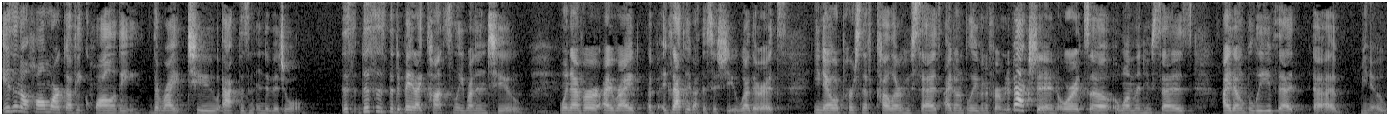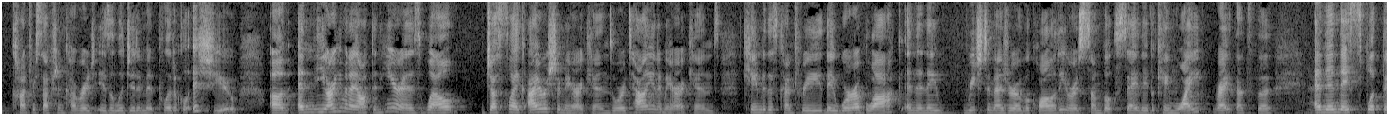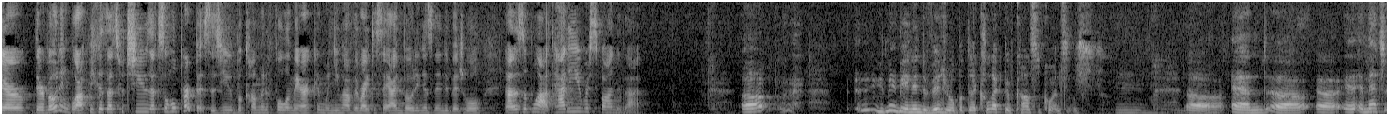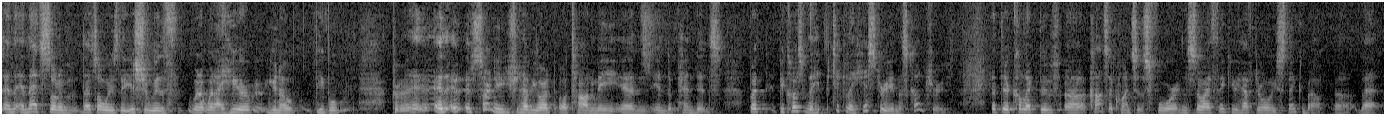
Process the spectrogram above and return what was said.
isn't a hallmark of equality the right to act as an individual? This, this is the debate I constantly run into whenever I write exactly about this issue, whether it's you know, a person of color who says, I don't believe in affirmative action, or it's a, a woman who says, I don't believe that, uh, you know, contraception coverage is a legitimate political issue. Um, and the argument I often hear is, well, just like Irish Americans or Italian Americans came to this country, they were a block, and then they reached a measure of equality, or as some books say, they became white, right? That's the and then they split their, their voting block because that's what you that's the whole purpose is you become a full American when you have the right to say I'm voting as an individual, not as a block. How do you respond to that? Uh, you may be an individual, but there are collective consequences. Mm. Uh, and, uh, uh and that's and, and that's sort of that's always the issue with when, when I hear you know people certainly you should have your autonomy and independence but because of the particular history in this country, that there are collective uh, consequences for it. And so I think you have to always think about uh, that.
